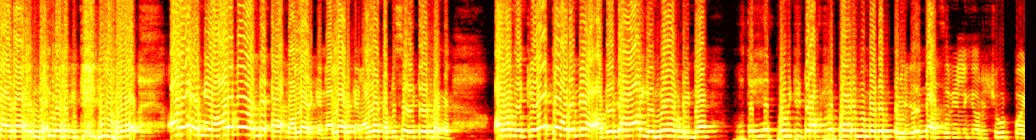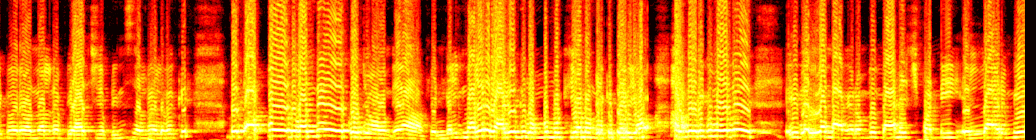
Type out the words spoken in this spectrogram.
பேடா இருந்தேன் எனக்கு தெரியும். ஆனா அவங்க யாருமே வந்து "ஆ, நல்லா இருக்கேன் நல்லா இருக்கேன் நல்லா இருக்கு" சொல்லிட்டே இருந்தாங்க. அவங்க கேட்ட உடனே அடடா என்ன? அப்படின்னா. முதல்ல போயிட்டு டாக்டர் பாருங்க மேடம் நான் சரி இல்லைங்க. ஒரு ஷூட் போயிட்டு வரேன் அதனால தான் ஆச்சு அப்படின்னு சொல்ற அளவுக்கு. பட் அப்போ அது வந்து கொஞ்சம் ஏன்னா பெண்கள்னாலே ஒரு அழகு ரொம்ப முக்கியம்னு உங்களுக்கு தெரியும். அப்படி இருக்கும்போது இதெல்லாம் நாங்க ரொம்ப மேனேஜ் பண்ணி எல்லாருமே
